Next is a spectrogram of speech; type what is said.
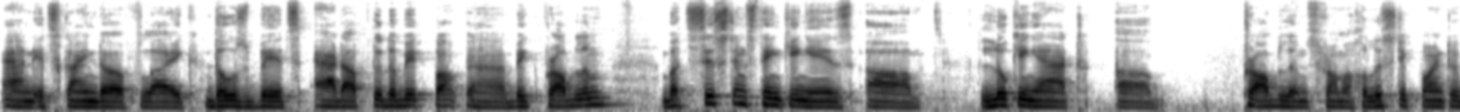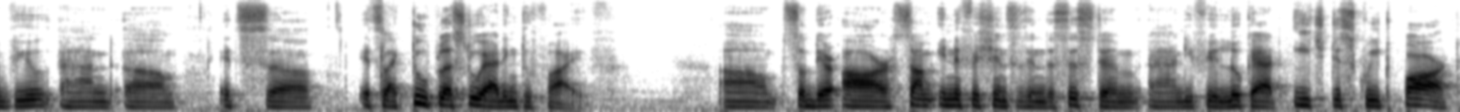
And it's kind of like those bits add up to the big, uh, big problem. But systems thinking is uh, looking at uh, problems from a holistic point of view and um, it's, uh, it's like 2 plus 2 adding to 5. Um, so there are some inefficiencies in the system and if you look at each discrete part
